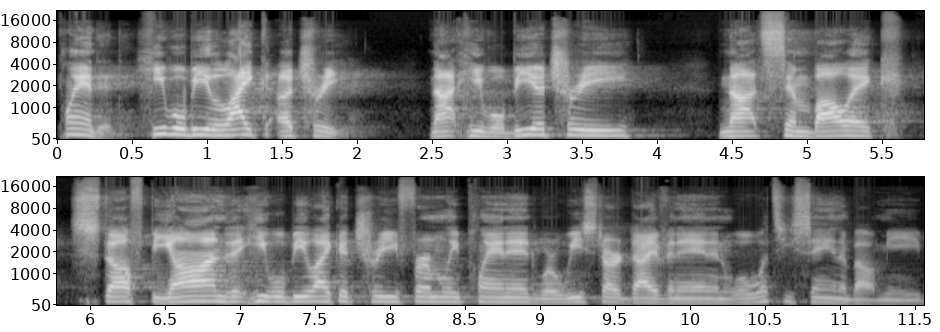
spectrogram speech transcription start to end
planted. He will be like a tree. Not he will be a tree, not symbolic stuff beyond that he will be like a tree firmly planted, where we start diving in and, well, what's he saying about me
